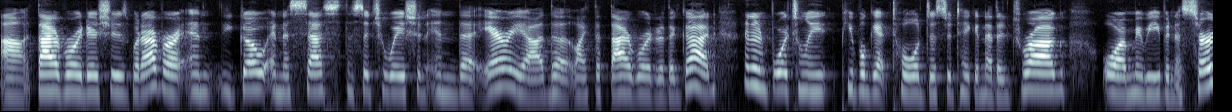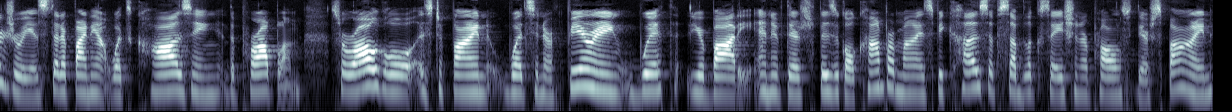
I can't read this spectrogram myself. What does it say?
uh, thyroid issues, whatever, and you go and assess the situation in the area, the like the thyroid or the gut, and unfortunately, people get told just to take another drug or maybe even a surgery instead of finding out what's causing the problem. So, our goal is to find what's interfering with your body. And if there's physical compromise because of subluxation or problems with your spine,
